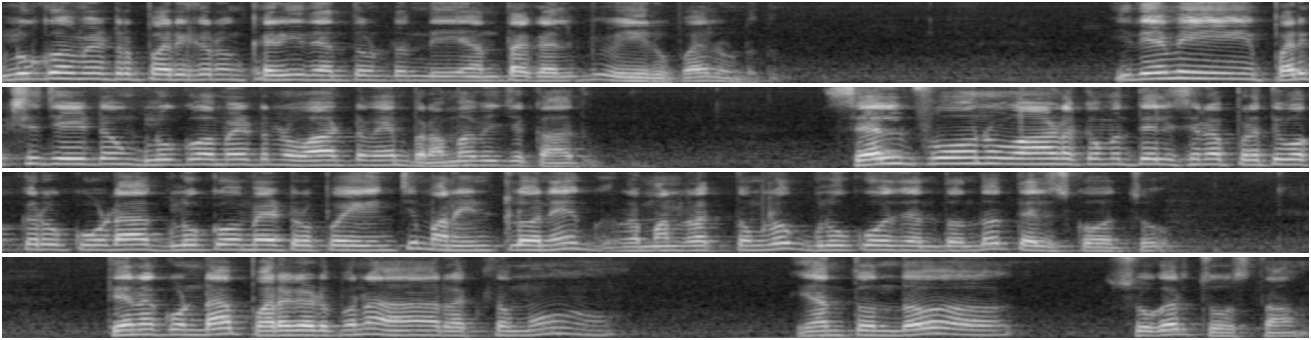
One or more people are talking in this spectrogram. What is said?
గ్లూకోమీటర్ పరికరం ఖరీదు ఎంత ఉంటుంది? అంతా కలిపి వెయ్యి రూపాయలు ఉండదు. ఇదేమి పరీక్ష చేయటం గ్లూకోమీటర్ను వాడటం ఏం బ్రహ్మ విద్య కాదు. సెల్ ఫోన్ వాడకము తెలిసిన ప్రతి ఒక్కరూ కూడా గ్లూకోమీటర్ ఉపయోగించి మన ఇంట్లోనే మన రక్తంలో గ్లూకోజ్ ఎంత ఉందో తెలుసుకోవచ్చు. తినకుండా పరగడుపున రక్తము ఎంత ఉందో షుగర్ చూస్తాం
